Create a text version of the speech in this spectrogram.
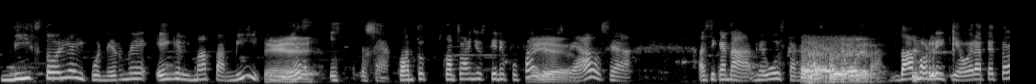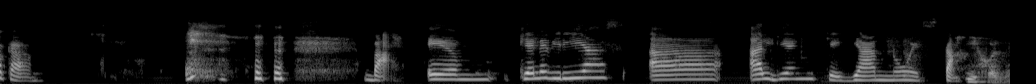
mi historia y ponerme en el mapa a mí. Sí. Y es, es, o sea, ¿cuánto, ¿cuántos años tiene Foo Fighters? Yeah. O sea, así que nada, me gusta, me gusta, me gusta. Vamos, Ricky, ahora te toca. Va. Eh, ¿Qué le dirías a alguien que ya no está. Híjole.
